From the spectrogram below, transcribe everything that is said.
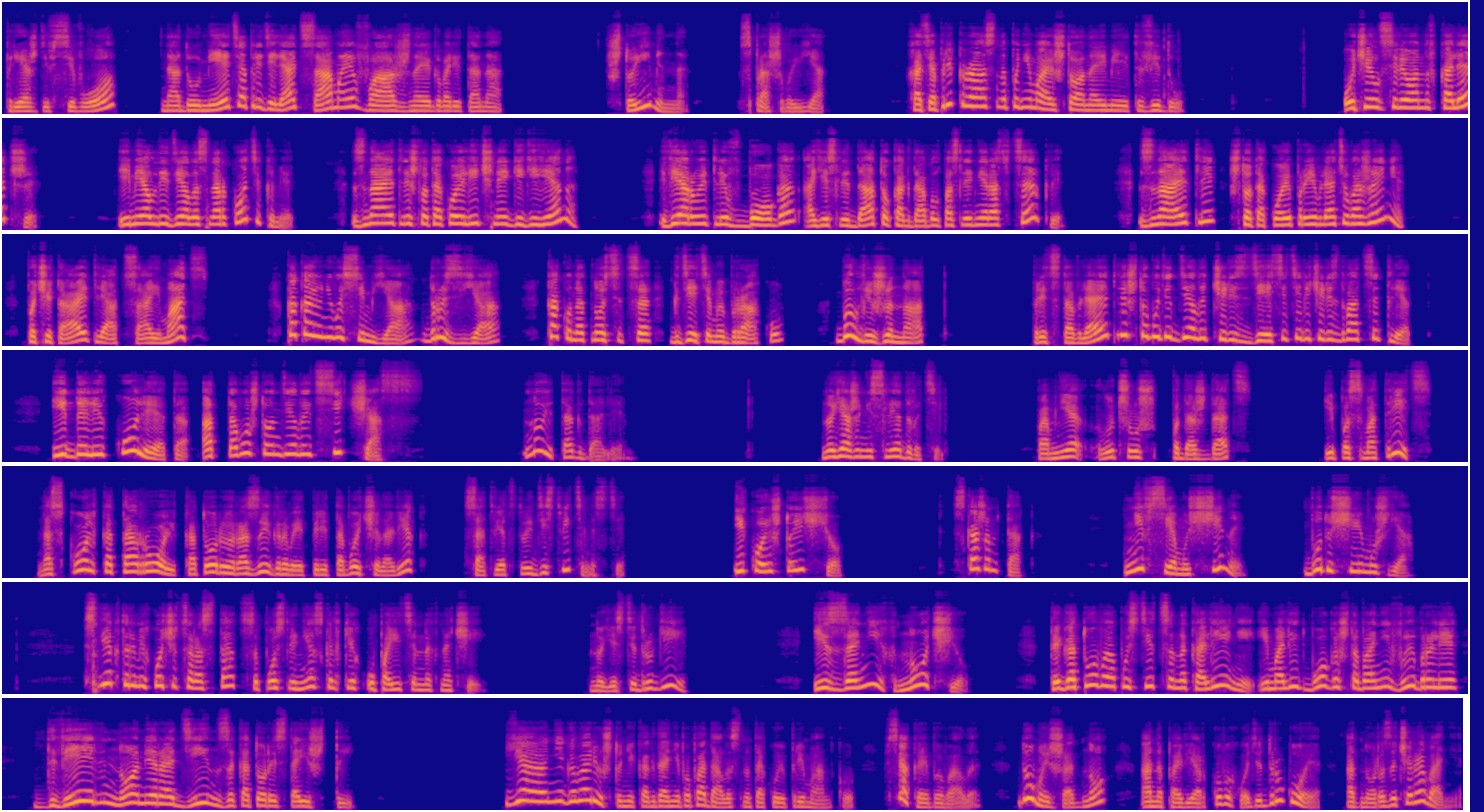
Прежде всего, надо уметь определять самое важное, — говорит она. — Что именно? — спрашиваю я. Хотя прекрасно понимаю, что она имеет в виду. Учился ли он в колледже? Имел ли дело с наркотиками? Знает ли, что такое личная гигиена? Верует ли в Бога, а если да, то когда был последний раз в церкви? Знает ли, что такое проявлять уважение? Почитает ли отца и мать? Какая у него семья, друзья? Как он относится к детям и браку? Был ли женат? Представляет ли, что будет делать через десять или через двадцать лет? И далеко ли это от того, что он делает сейчас? Ну и так далее. Но я же не следователь. По мне лучше уж подождать и посмотреть, насколько та роль, которую разыгрывает перед тобой человек, соответствует действительности. И кое-что еще. Скажем так, не все мужчины — будущие мужья. С некоторыми хочется расстаться после нескольких упоительных ночей. Но есть и другие. Из-за них ночью ты готова опуститься на колени и молить Бога, чтобы они выбрали дверь номер один, за которой стоишь ты. Я не говорю, что никогда не попадалась на такую приманку. Всякое бывало. Думаешь одно, а на поверку выходит другое, одно разочарование.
